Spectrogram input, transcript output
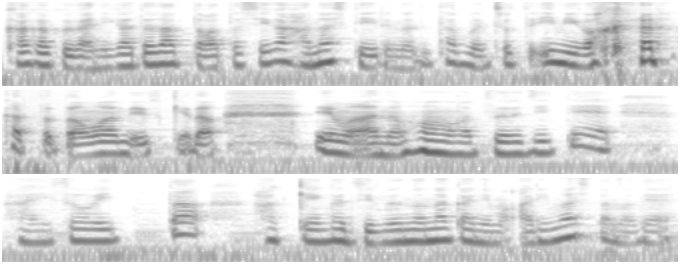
科学が苦手だった私が話しているので多分ちょっと意味がわからなかったと思うんですけど でもあの本を通じて、はい、そういった発見が自分の中にもありましたので、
